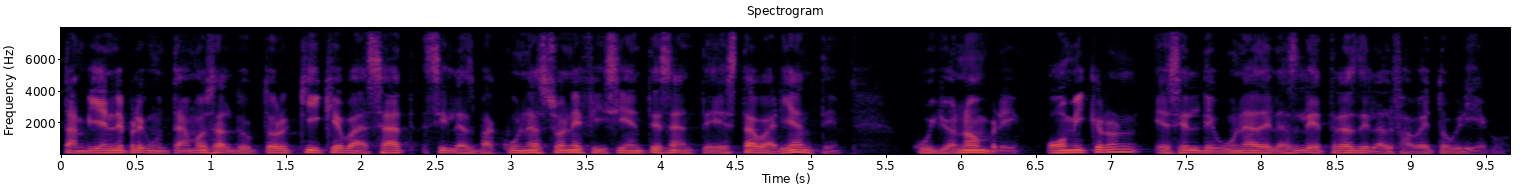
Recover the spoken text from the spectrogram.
También le preguntamos al doctor Quique Basat si las vacunas son eficientes ante esta variante, cuyo nombre, Omicron, es el de una de las letras del alfabeto griego.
